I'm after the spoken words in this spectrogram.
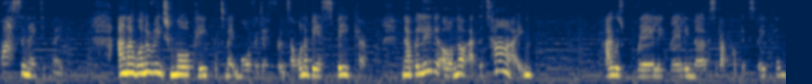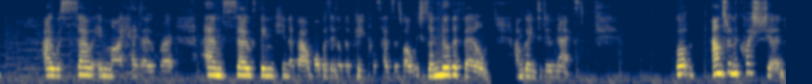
fascinated me. And I want to reach more people to make more of a difference. I want to be a speaker. Now, believe it or not, at the time, I was really, really nervous about public speaking. I was so in my head over it and so thinking about what was in other people's heads as well, which is another film I'm going to do next. But answering the question,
